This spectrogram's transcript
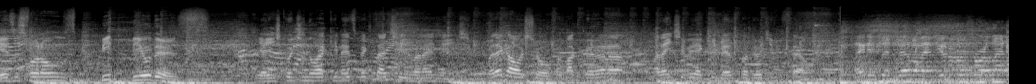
Esses foram os Beat Builders. E a gente continua aqui na expectativa, né, gente? Foi legal o show, foi bacana, mas a gente veio aqui mesmo para ver o Jimmy Fallon. Ladies and gentlemen, Universal Orlando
